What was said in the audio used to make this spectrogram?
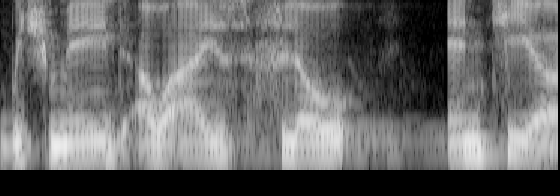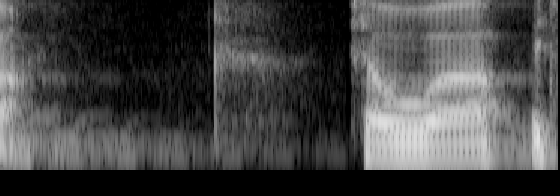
which made our eyes flow and tear. So uh, it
